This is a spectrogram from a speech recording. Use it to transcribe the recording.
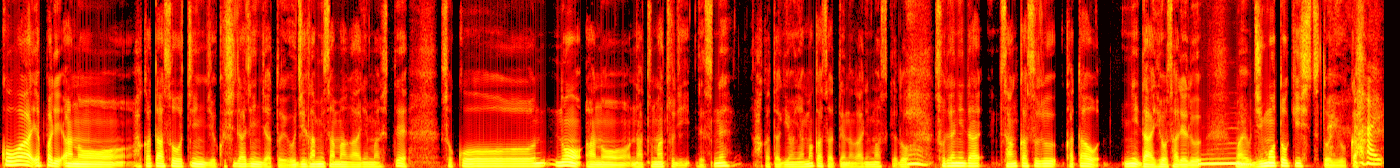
こはやっぱりあの博多総鎮守櫛田神社という氏神様がありましてそこのあの夏祭りですね博多祇園山笠っていうのがありますけど、ええ、それにだ参加する方をに代表される、まあ、地元気質というか、はい、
